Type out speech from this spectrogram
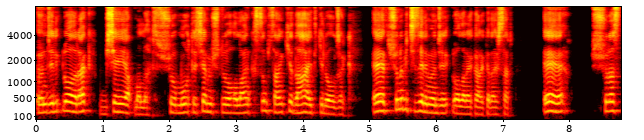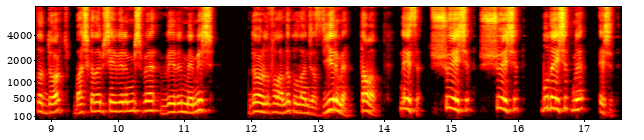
öncelikli olarak bir şey yapmalı. Şu muhteşem üçlü olan kısım sanki daha etkili olacak. Evet şunu bir çizelim öncelikli olarak arkadaşlar. E şurası da 4. Başka da bir şey verilmiş mi? Verilmemiş. 4'ü falan da kullanacağız. 20. Tamam. Neyse şu eşit şu eşit bu da eşit mi? Eşit.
